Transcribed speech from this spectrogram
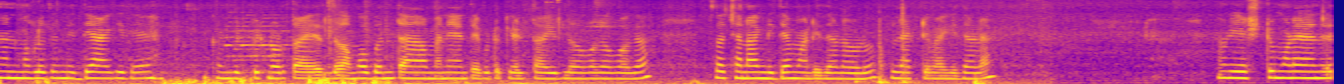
ನನ್ನ ಮಗಳದು ನಿದ್ದೆ ಆಗಿದೆ. ಕಣ್ಣು ಬಿಟ್ಬಿಟ್ಟು ನೋಡ್ತಾ ಇದ್ಲು. ಅಮ್ಮ ಬಂತ ಮನೆ ಅಂತ ಹೇಳ್ಬಿಟ್ಟು ಕೇಳ್ತಾ ಇದ್ಲು ಅವಾಗ ಅವಾಗ ಸೊ ಚೆನ್ನಾಗಿ ನಿದ್ದೆ ಮಾಡಿದ್ದಾಳೆ ಅವಳು. ಫುಲ್ ಆ್ಯಕ್ಟಿವ್ ಆಗಿದ್ದಾಳೆ. ನೋಡಿ ಎಷ್ಟು ಮಳೆ ಅಂದರೆ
